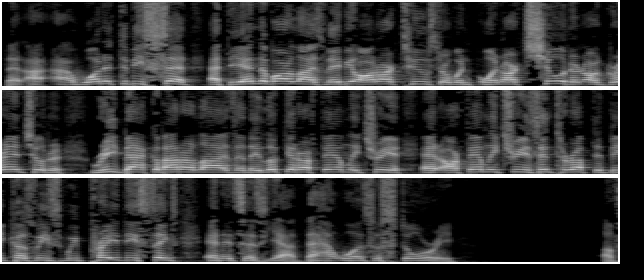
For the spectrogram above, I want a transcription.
That I, I, want it to be said at the end of our lives, maybe on our tombstone, when, when our children, our grandchildren read back about our lives and they look at our family tree and our family tree is interrupted because we, we prayed these things. And it says, yeah, that was a story of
